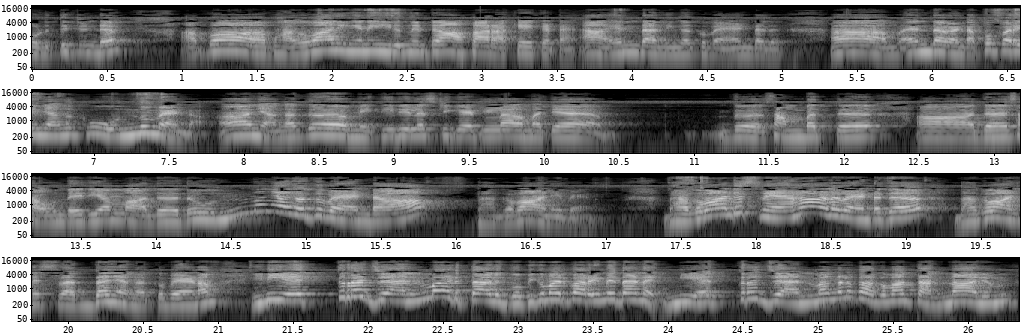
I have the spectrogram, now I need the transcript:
കൊടുത്തിട്ടുണ്ട്. അപ്പൊ ഭഗവാൻ ഇങ്ങനെ ഇരുന്നിട്ട് ആ പറ കേക്കട്ടെ. ആ എന്താ നിങ്ങൾക്ക് വേണ്ടത്? ആ എന്താ വേണ്ട? അപ്പൊ പറയും ഞങ്ങൾക്ക് ഒന്നും വേണ്ട. ആ ഞങ്ങൾക്ക് മെറ്റീരിയലിസ്റ്റിക് ആയിട്ടുള്ള മറ്റേ ഇത് സമ്പത്ത് അത് സൗന്ദര്യം അത് ഇത് ഒന്നും ഞങ്ങൾക്ക് വേണ്ട. ഭഗവാനെ വേണം. ഭഗവാന്റെ സ്നേഹമാണ് വേണ്ടത്. ഭഗവാന്റെ ശ്രദ്ധ ഞങ്ങൾക്ക് വേണം. ഇനി എത്ര ജന്മം എടുത്താലും ഗോപികുമാർ പറയുന്ന ഇതാണ് ഇനി എത്ര ജന്മങ്ങൾ ഭഗവാൻ തന്നാലും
